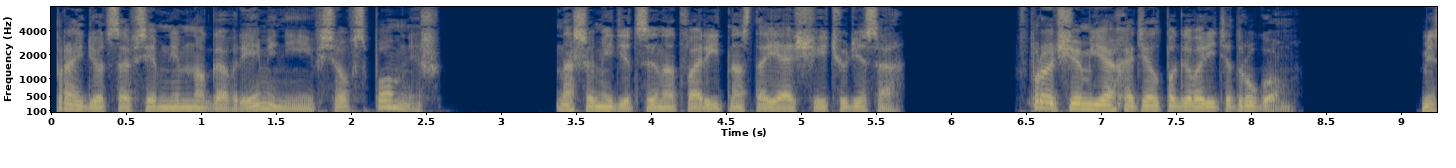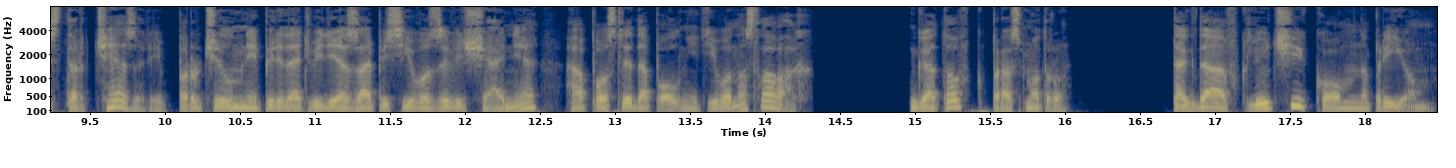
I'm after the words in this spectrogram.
пройдет совсем немного времени, и все вспомнишь. Наша медицина творит настоящие чудеса. Впрочем, я хотел поговорить о другом. Мистер Чезари поручил мне передать видеозапись его завещания, а после дополнить его на словах. Готов к просмотру? Тогда включи ком на прием.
